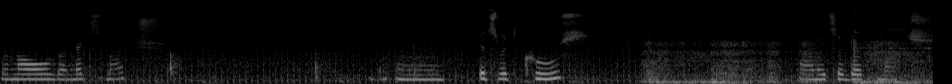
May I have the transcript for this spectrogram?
So now the next match. Mm, it's with Cruz and it's a death match.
